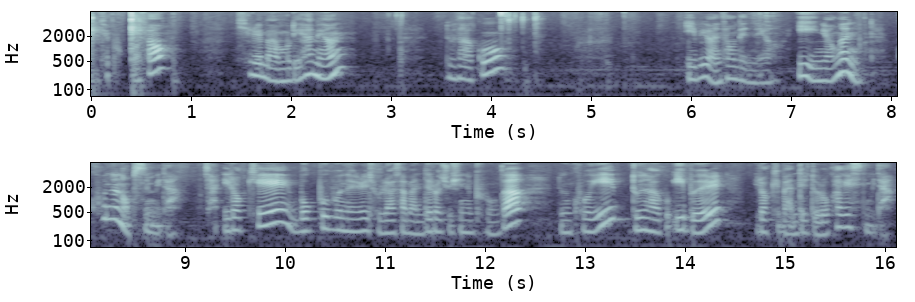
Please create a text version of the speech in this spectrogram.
이렇게 묶어서 실을 마무리하면 눈하고 입이 완성됐네요. 이 인형은 코는 없습니다. 자, 이렇게 목 부분을 졸라서 만들어 주시는 부분과 눈, 코, 입, 눈하고 입을 이렇게 만들도록 하겠습니다.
